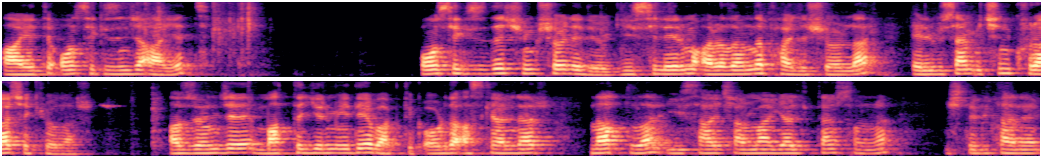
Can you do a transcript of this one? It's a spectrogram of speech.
ayeti 18. ayet. 18'de çünkü şöyle diyor. Giysilerimi aralarında paylaşıyorlar. Elbisem için kura çekiyorlar. Az önce Matta 27'ye baktık. Orada askerler ne yaptılar? İsa'yı çarmıha geldikten sonra işte bir tane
